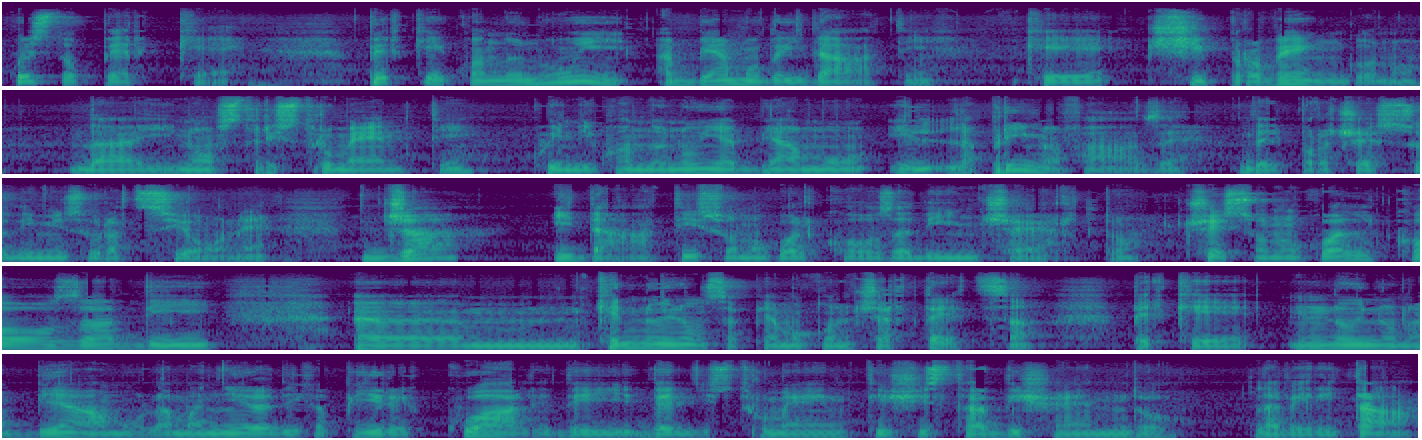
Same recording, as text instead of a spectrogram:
Questo perché? Perché quando noi abbiamo dei dati che ci provengono dai nostri strumenti, quindi quando noi abbiamo il, la prima fase del processo di misurazione, già i dati sono qualcosa di incerto, cioè sono qualcosa di, ehm, che noi non sappiamo con certezza, perché noi non abbiamo la maniera di capire quale dei, degli strumenti ci sta dicendo la verità,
